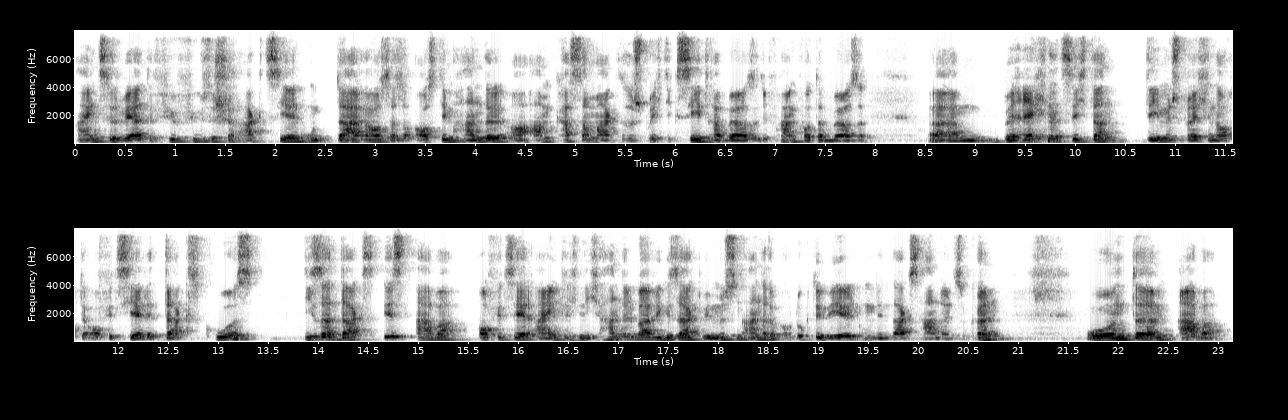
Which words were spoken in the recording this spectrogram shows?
Einzelwerte, für physische Aktien und daraus, also aus dem Handel äh, am Kassamarkt, also sprich die Xetra-Börse, die Frankfurter Börse, ähm, berechnet sich dann dementsprechend auch der offizielle DAX-Kurs. Dieser DAX ist aber offiziell eigentlich nicht handelbar. Wie gesagt, wir müssen andere Produkte wählen, um den DAX handeln zu können. Und ähm, aber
